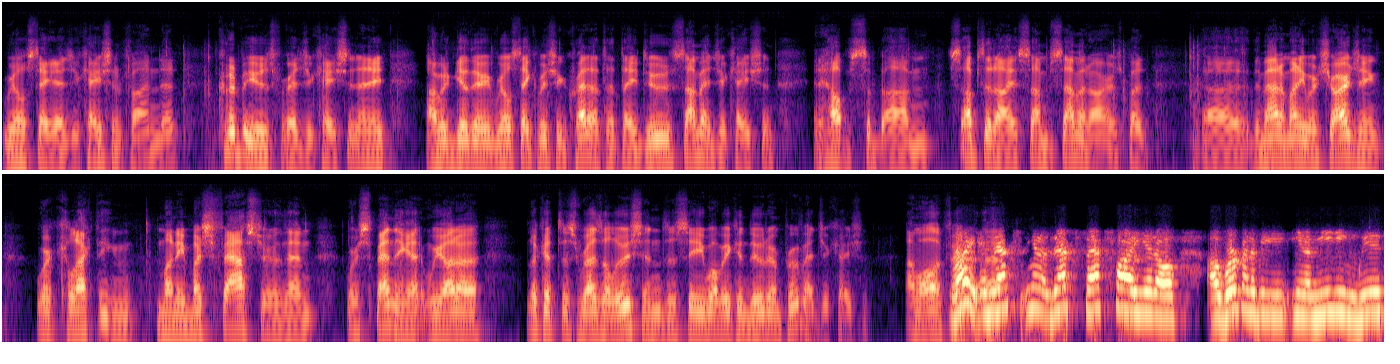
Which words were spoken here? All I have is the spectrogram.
real estate education fund that could be used for education. And it, I would give the Real Estate Commission credit that they do some education and help sub- um, subsidize some seminars. But uh, the amount of money we're charging, we're collecting money much faster than we're spending it. We ought to look at this resolution to see what we can do to improve education. I'm all in favor Right, and that. that's, you know, that's, that's why, you know, uh, we're gonna be, you know, meeting with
